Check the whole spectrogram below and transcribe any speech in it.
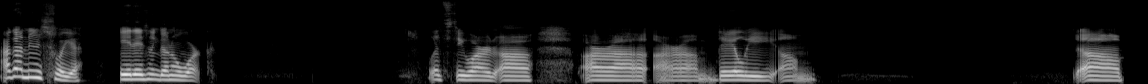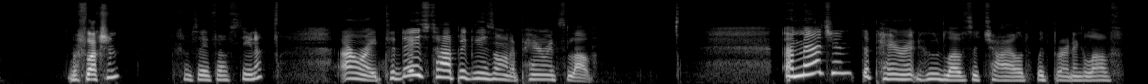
I got news for you. It isn't going to work let's do our uh, our uh, our um, daily um, uh, reflection from St. Faustina. All right, today's topic is on a parent's love. Imagine the parent who loves a child with burning love.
